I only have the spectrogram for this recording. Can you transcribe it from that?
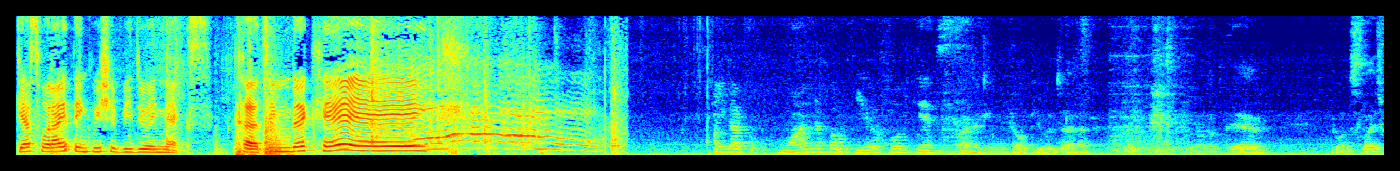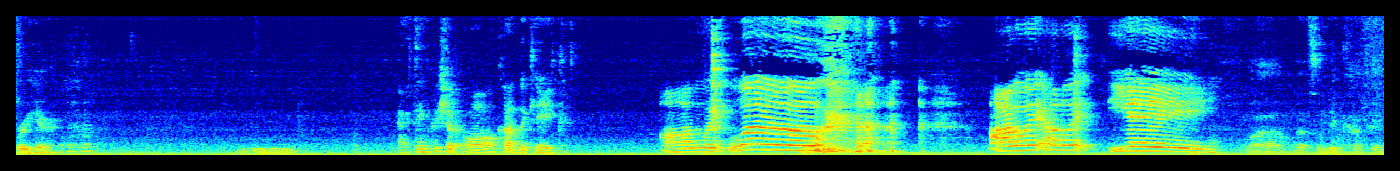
Guess what I think we should be doing next? Cutting the cake. Yay! You got wonderful, beautiful gifts. All right, let me help you with that. Put that up there. You want to slice right here? Ooh. I think we should all cut the cake. All the way. Whoa! all the way, all the way. Yay! Wow, that's a big cutting.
